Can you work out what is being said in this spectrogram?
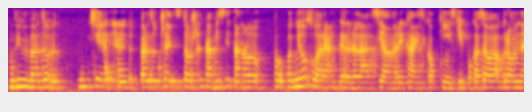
mówimy bardzo Mówicie bardzo często, że ta wizyta no, podniosła rangę relacji amerykańsko-chińskich, pokazała ogromne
